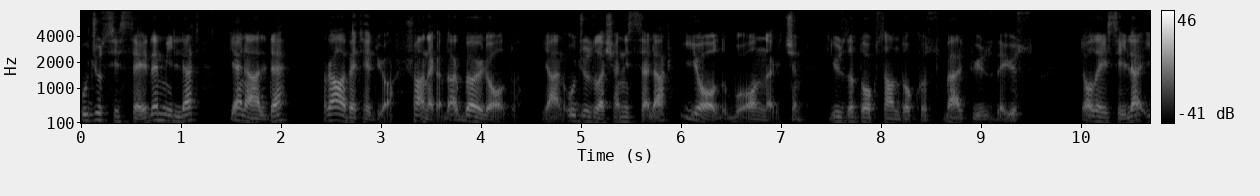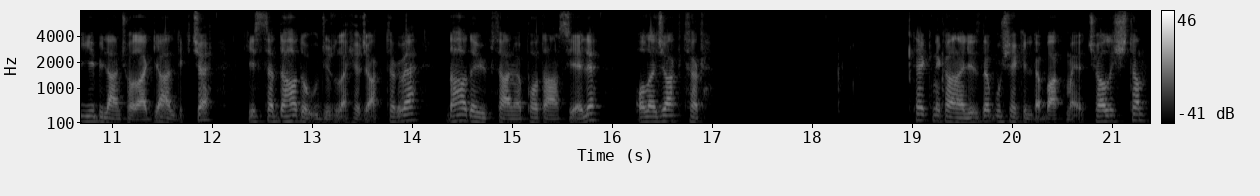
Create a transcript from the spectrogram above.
ucuz hisseye de millet genelde rağbet ediyor. Şu ana kadar böyle oldu. Yani ucuzlaşan hisseler iyi oldu bu onlar için. %99 belki %100. Dolayısıyla iyi bilançolar geldikçe hisse daha da ucuzlaşacaktır ve daha da yükselme potansiyeli olacaktır. Teknik analizde bu şekilde bakmaya çalıştım.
